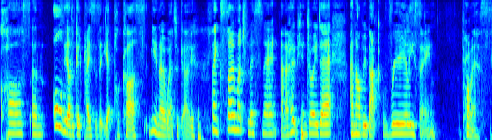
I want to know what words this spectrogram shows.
podcasts and all the other good places that you get podcasts, you know where to go. Thanks so much for listening, and I hope you enjoyed it. And I'll be back really soon. I promise.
